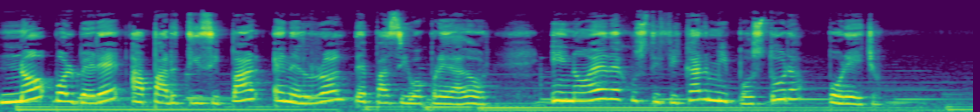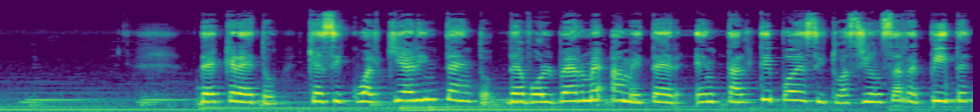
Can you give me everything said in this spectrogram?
No volveré a participar en el rol de pasivo predador y no he de justificar mi postura por ello. Decreto que si cualquier intento de volverme a meter en tal tipo de situación se repite,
